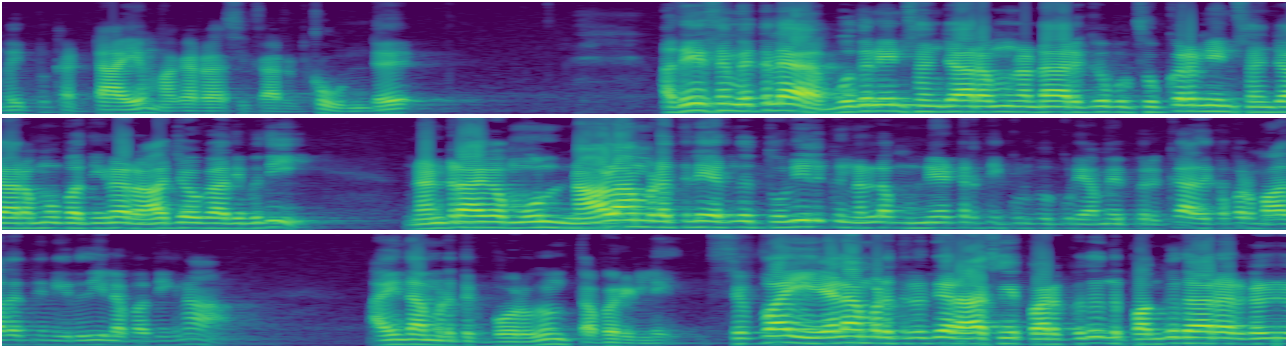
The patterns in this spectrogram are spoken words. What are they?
அமைப்பு கட்டாயம் மகர ராசிக்காரருக்கு உண்டு. அதே சமயத்தில் புதனின் சஞ்சாரமும் நல்லா இருக்கு. சுக்கரனின் சஞ்சாரமும் பார்த்தீங்கன்னா ராஜோகாதிபதி நன்றாக மூணு நாலாம் இடத்துல இருந்து தொழிலுக்கு நல்ல முன்னேற்றத்தை கொடுக்கக்கூடிய அமைப்பு இருக்குது அதுக்கப்புறம் மாதத்தின் இறுதியில் பார்த்தீங்கன்னா ஐந்தாம் இடத்துக்கு போகிறதும் தவறில்லை. செவ்வாய் ஏழாம் இடத்துலேருந்து ராசியை பார்ப்பது இந்த பங்குதாரர்கள்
